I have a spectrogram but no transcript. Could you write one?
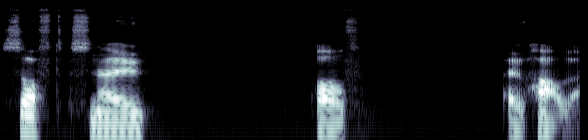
soft snow of Ohara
